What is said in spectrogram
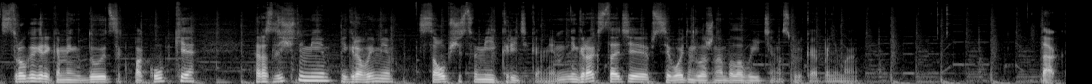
строго рекомендуется к покупке различными игровыми сообществами и критиками. Игра, кстати, сегодня должна была выйти, насколько я понимаю. Так,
